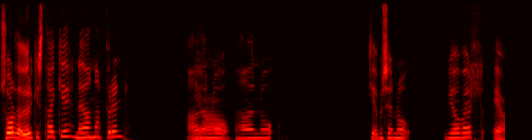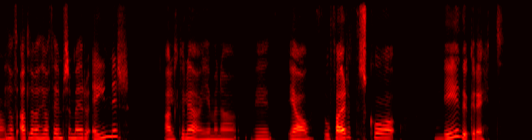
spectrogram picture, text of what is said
svo er það örgistæki neðannappurinn það er nú, það er nú kemur sér nú mjög vel já, hjá, allavega hjá þeim sem eru einir. Algjörlega ég meina við, já, þú færð sko niðugreitt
